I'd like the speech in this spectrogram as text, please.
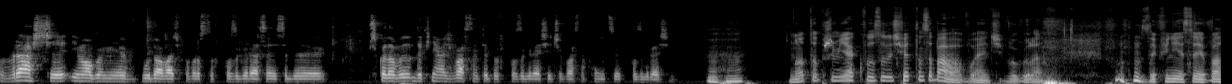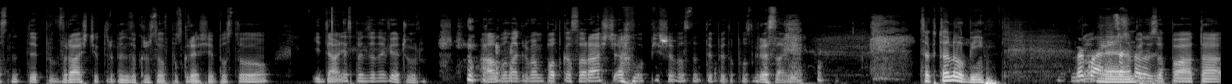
w Raście i mogłem je wbudować po prostu w Postgresa i sobie przykładowo definiować własne typy w Postgresie, czy własne funkcje w Postgresie. Mhm. No to brzmi jak świetna zabawa w ogóle. Zdefiniuję sobie własny typ w Raście, który będę wykorzystał w Postgresie. Po prostu idealnie spędzony wieczór. Albo nagrywam podcast o Raście, albo piszę własne typy do Postgresa, nie? Co kto lubi. Dokładnie. No, co będzie zapała ta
